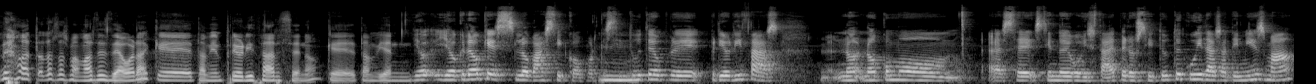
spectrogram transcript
a todas las mamás desde ahora que también priorizarse, ¿no? Que también... Yo, yo creo que es lo básico, porque si mm. tú te priorizas, no, no como eh, siendo egoísta, ¿eh? pero si tú te cuidas a ti misma,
